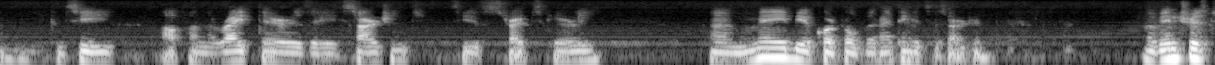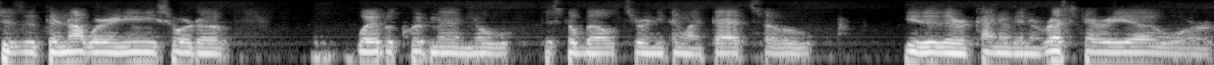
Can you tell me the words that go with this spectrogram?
You can see off on the right there is a sergeant. You can See his stripes clearly. Um, maybe a corporal, but I think it's a sergeant. Of interest is that they're not wearing any sort of web equipment, no pistol belts or anything like that. So either they're kind of in a rest area or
